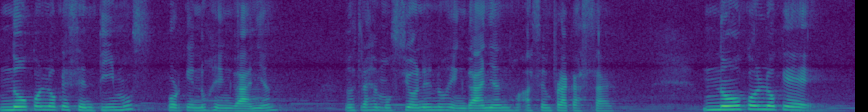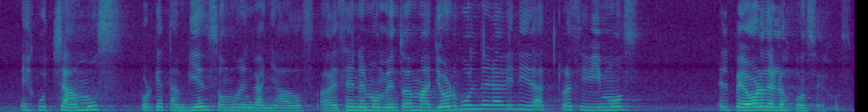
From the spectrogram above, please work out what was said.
no con lo que sentimos, porque nos engañan, nuestras emociones nos engañan, nos hacen fracasar, no con lo que escuchamos, porque también somos engañados. A veces en el momento de mayor vulnerabilidad recibimos el peor de los consejos.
